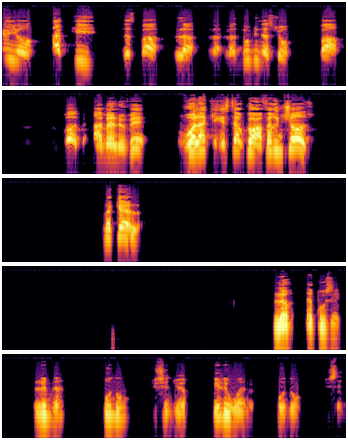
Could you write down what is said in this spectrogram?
ayant acquis, n'est-ce pas, la, la, nomination par vote à main levée, voilà qu'il restait encore à faire une chose. Laquelle? Leur imposer les mains au nom du Seigneur et les au nom du Seigneur.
